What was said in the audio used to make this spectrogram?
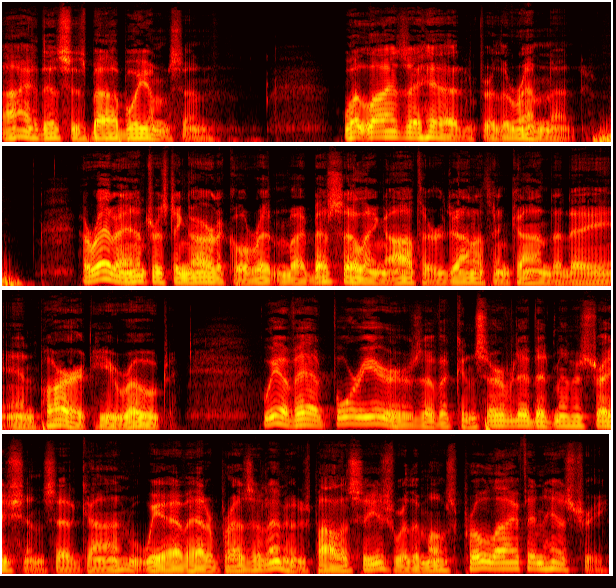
Hi, this is Bob Williamson. What lies ahead for the remnant? I read an interesting article written by best-selling author Jonathan Cahn today. In part, he wrote, We have had four years of a conservative administration, said Cahn. We have had a president whose policies were the most pro-life in history.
